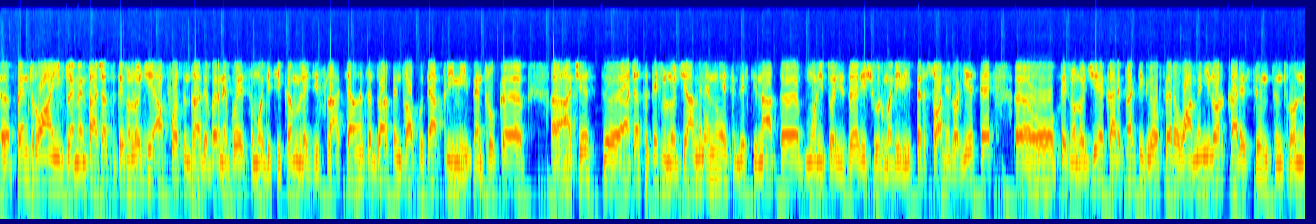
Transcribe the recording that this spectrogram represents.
Uh, Pentru a implementa această tehnologie a fost într-adevăr nevoie să modificăm legislația, însă doar pentru a putea primi, pentru că uh, acest, uh, această tehnologie a mele nu este destinată monitorizării și urmăririi persoanelor. Este uh, o tehnologie care practic le oferă oamenilor care sunt într-un,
